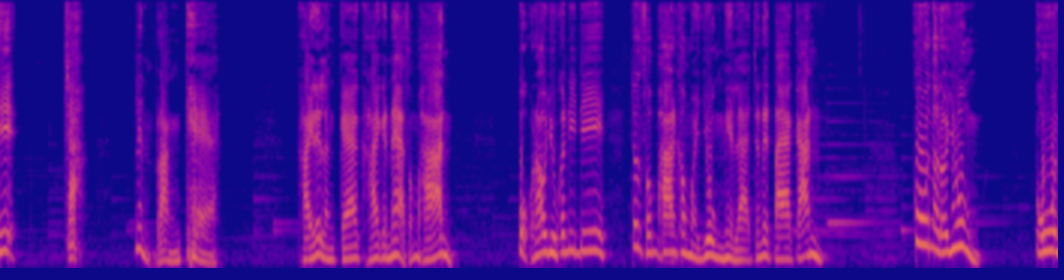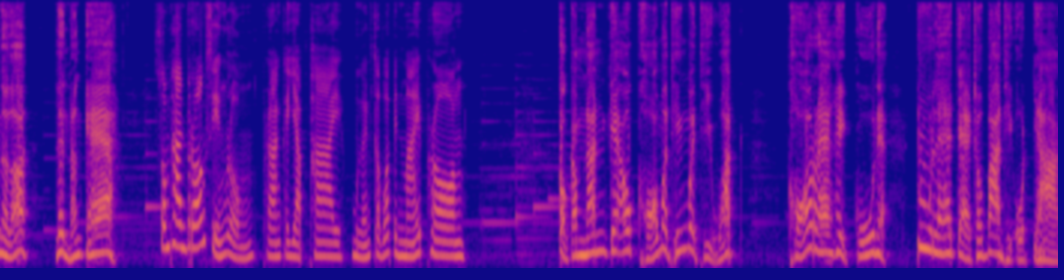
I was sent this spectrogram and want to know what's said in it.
นี้จ้ะเล่นรังแก ใครเล่นรังแกใครกันแน่สมภารพวกเราอยู่กันดีๆ จนสมภารเข้ามายุ่งนี่แหละจึงได้แตกกัน กูน่ะเหรอยุ่ง กูน่ะเหรอเล่นรังแก สมภารร้องเสียงหลง พรางขยับพายเหมือนกับว่าเป็นไม้พรองก็กำนันแกเอาของมาทิ้งไว้ที่วัด ขอแรงให้กูเนี่ย ดูแลแจกชาวบ้านที่อดอยาก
